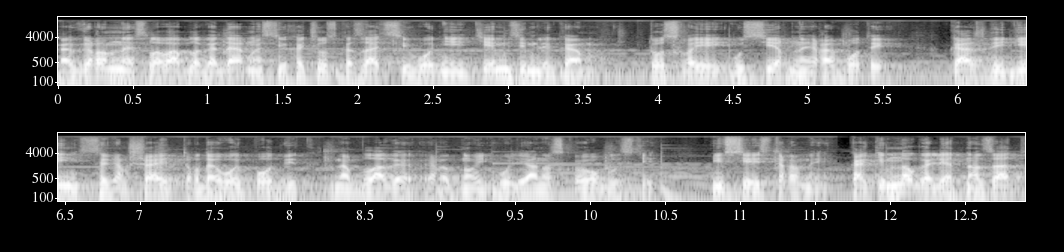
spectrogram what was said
Огромные слова благодарности хочу сказать сегодня и тем землякам, кто своей усердной работой каждый день совершает трудовой подвиг на благо родной Ульяновской области и всей страны. Как и много лет назад,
